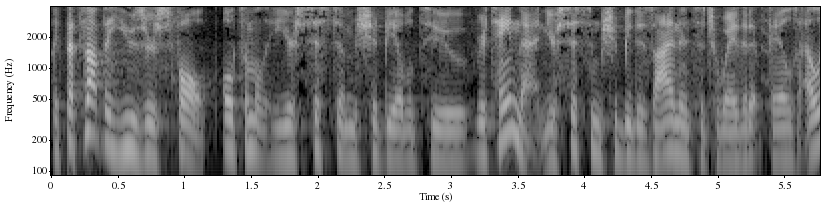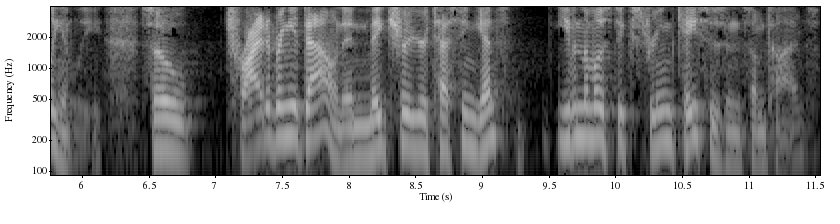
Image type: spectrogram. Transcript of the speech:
Like that's not the user's fault. Ultimately your system should be able to retain that and your system should be designed in such a way that it fails elegantly. So try to bring it down and make sure you're testing against even the most extreme cases in sometimes.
